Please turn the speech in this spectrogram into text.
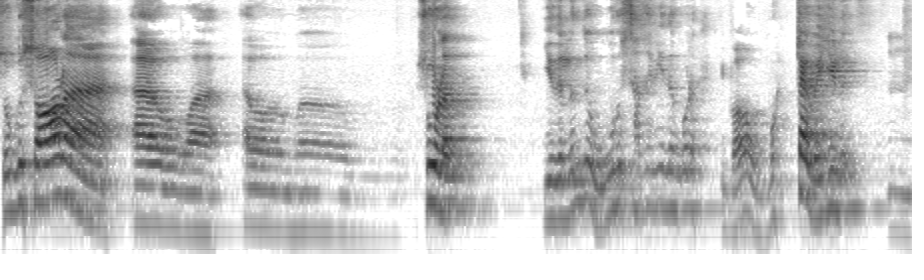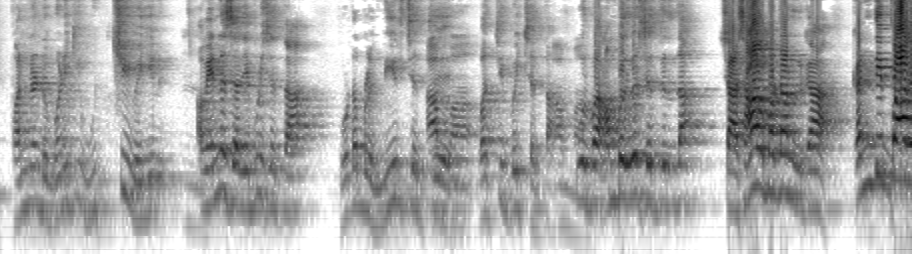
சொகுசான சூழல். இதிலிருந்து ஒரு சதவீதம் கூட இப்போ முட்டை வெயில். பன்னெண்டு மணிக்கு உச்சி வெயில். அவன் என்ன சார் எப்படி செத்தான் உடம்புல நீர் செத்து. வத்தி போய் செத்தான். ஒரு ஐம்பது பேர் செத்து இருந்தா சாக மாட்டான்னு இருக்கா? கண்டிப்பாக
